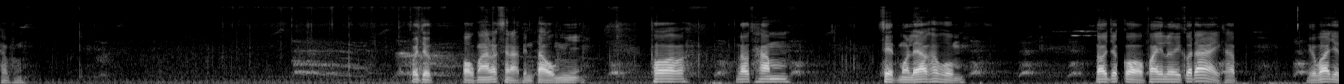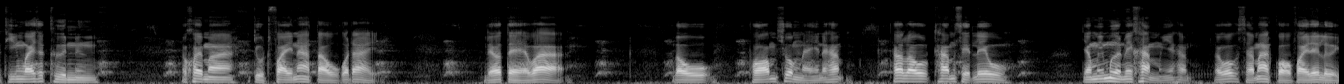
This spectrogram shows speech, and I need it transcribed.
ครับผมก็จะออกมาลักษณะเป็นเตาอย่างนี้ พอเราทำเสร็จหมดแล้วครับผม เราจะก่อไฟเลยก็ได้ครับหรือว่าจะทิ้งไว้สักคืนหนึ่ง แล้วค่อยมาจุดไฟหน้าเตาก็ได้ แล้วแต่ว่าเราพร้อมช่วงไหนนะครับ ถ้าเราทำเสร็จเร็ว ยังไม่มืดไม่ค่ำอย่างเงี้ยครับเราก็สามารถก่อไฟได้เลย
